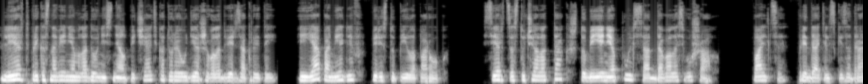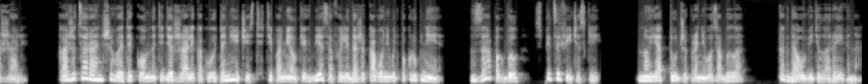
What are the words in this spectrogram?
Лерт прикосновением ладони снял печать, которая удерживала дверь закрытой, и я, помедлив, переступила порог. Сердце стучало так, что биение пульса отдавалось в ушах. Пальцы предательски задрожали. Кажется, раньше в этой комнате держали какую-то нечисть, типа мелких бесов или даже кого-нибудь покрупнее. Запах был специфический. Но я тут же про него забыла, когда увидела Рейвена.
